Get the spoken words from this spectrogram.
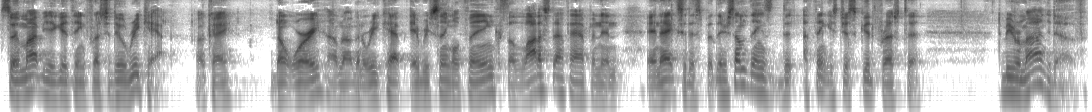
So it might be a good thing for us to do a recap, okay? Don't worry, I'm not going to recap every single thing because a lot of stuff happened in, in Exodus, but there's some things that I think it's just good for us to, to be reminded of.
